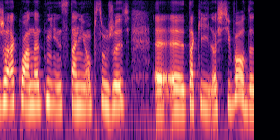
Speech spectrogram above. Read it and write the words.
że Aquanet nie jest w stanie obsłużyć e, e, takiej ilości wody.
